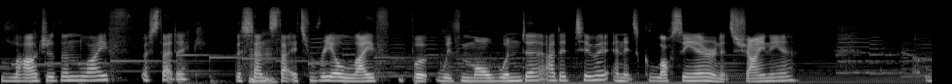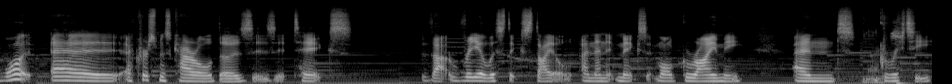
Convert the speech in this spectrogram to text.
larger than life aesthetic, the sense mm-hmm. that it's real life but with more wonder added to it and it's glossier and it's shinier. What uh, A Christmas Carol does is it takes that realistic style and then it makes it more grimy and nice. gritty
